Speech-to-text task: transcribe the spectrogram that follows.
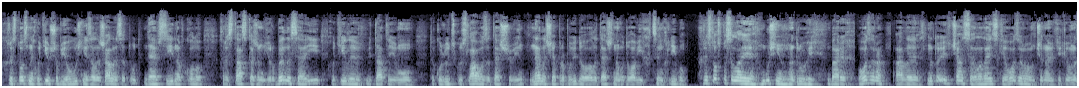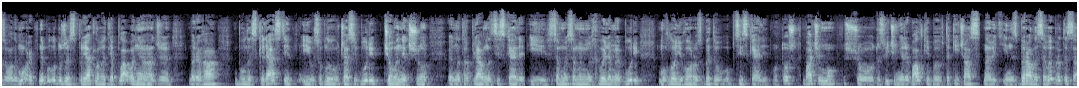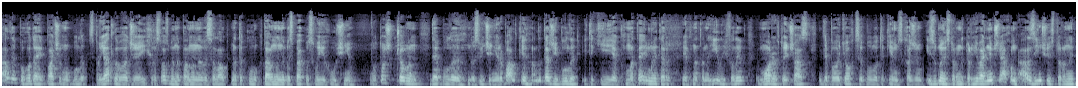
Христос не хотів, щоб його учні залишалися тут, де всі навколо Христа, скажімо, юрбилися, і хотіли віддати йому таку людську славу за те, що він не лише проповідував, але теж нагодував їх цим хлібом. Христос посилає учнів на другий берег озера, але на той час Галилейське озеро, чи навіть як його називали море, не було дуже сприятливе для плавання, адже берега були скелясті, і особливо в часі бурі човен, якщо натрапляв на ці скелі, і сами самими хвилями бурі могло його розбити об ці скелі. Отож, бачимо, що досвідчені рибалки би в такий час навіть і не збиралися вибратися, але погода, як бачимо, була сприятлива, адже і Христос би напевно не висилав на таку певну небезпеку своїх учнів. Отож, човен, де були досвідчені рибалки, але теж і були і такі, як Матей Митер, як Натанаїл і Филип. Море в той час для багатьох це було таким, скажімо, і з одної сторони торгівельним шляхом, а з іншої сторони.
